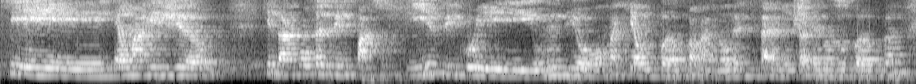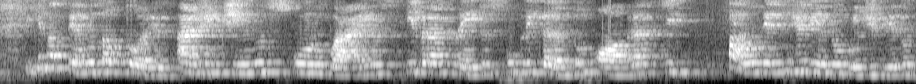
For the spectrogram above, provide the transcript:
que é uma região que dá conta de um espaço físico e um bioma, que é o Pampa, mas não necessariamente apenas o Pampa, e que nós temos autores argentinos, uruguaios e brasileiros publicando obras que falam desse indivíduo, o indivíduo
